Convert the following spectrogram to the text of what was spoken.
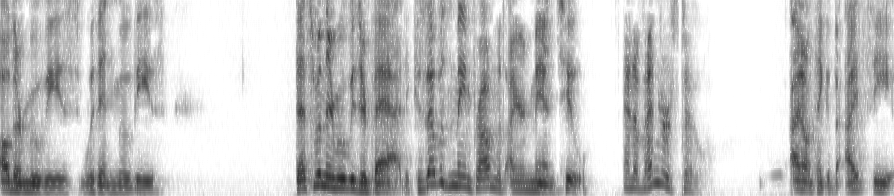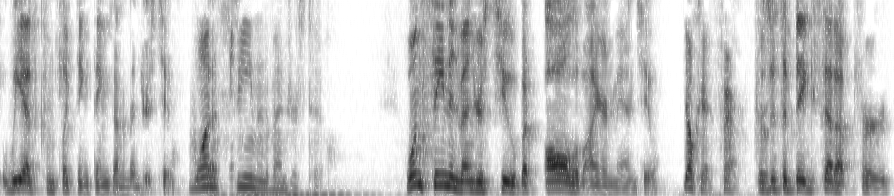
other movies within movies, that's when their movies are bad. Because that was the main problem with Iron Man 2. and avengers 2 I don't think about. I see. We have conflicting things on Avengers 2. one But- scene in avengers 2 One scene in Avengers 2, but all of Iron Man 2. okay fair It was just a big setup for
